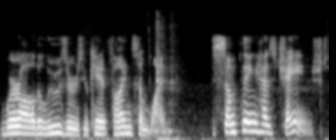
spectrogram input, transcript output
we're all the losers who can't find someone. Something has changed.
